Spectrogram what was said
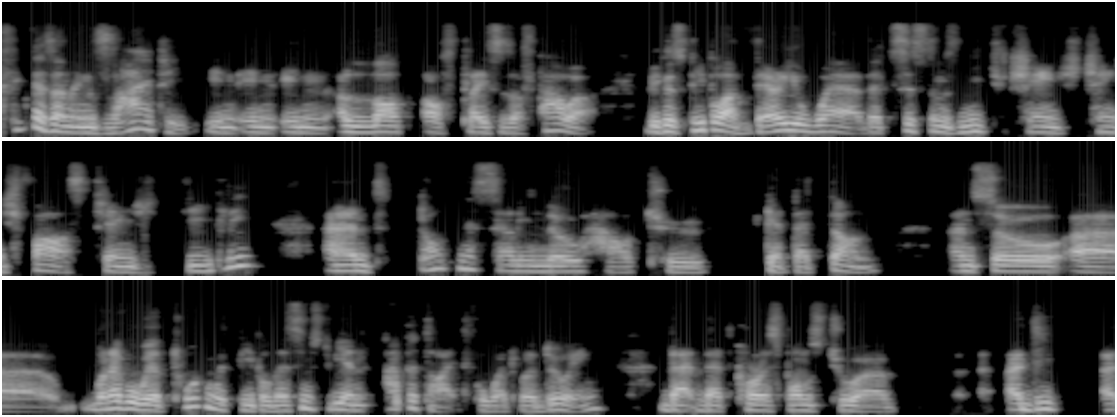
think there's an anxiety in in in a lot of places of power because people are very aware that systems need to change change fast change deeply and don't necessarily know how to get that done. And so uh, whenever we're talking with people there seems to be an appetite for what we're doing that that corresponds to a, a deep a,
